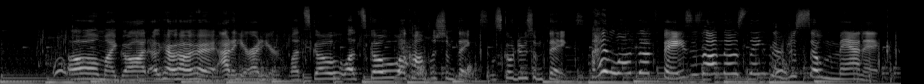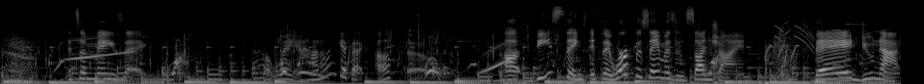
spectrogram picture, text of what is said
oh my god. Okay, okay, okay, out of here, out of here. Let's go, let's go accomplish some things. Let's go do some things. I love the faces on those things. They're just so manic. It's amazing. Oh, wait, how do I get back up though? Uh, these things, if they work the same as in Sunshine, they do not.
